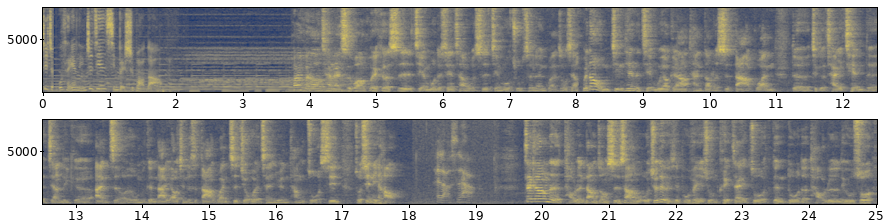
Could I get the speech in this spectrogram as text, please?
记者郭彩燕、林志坚，新北市报道。欢迎回到《灿烂时光会客室》节目的现场，我是节目主持人管中祥。回到我们今天的节目，要跟大家谈到的是大观的这个拆迁的这样的一个案子。而我们跟大家邀请的是大观自救会成员唐左新，左新你好。哎，老师好。在刚刚的讨论当中，事实上，我觉得有一些部分，也许我们可以再做更多的讨论。例如说，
